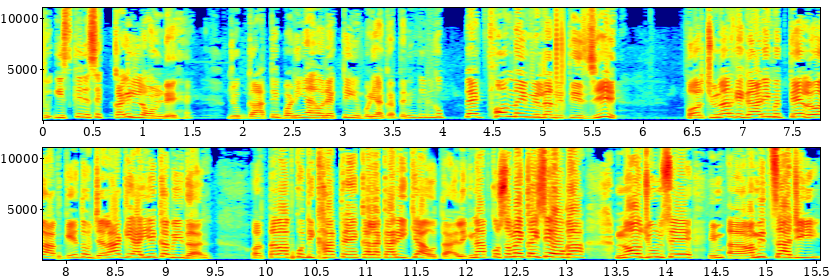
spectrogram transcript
तो इसके जैसे कई लौंडे हैं, जो गाते बढ़िया है और एक्टिंग भी बढ़िया करते हैं इनको प्लेटफॉर्म नहीं मिल रहा नीतीश जी। फॉर्चूनर के गाड़ी में तेल हो आपके तो जला के आइए कभी इधर? और तब आपको दिखाते हैं कलाकारी क्या होता है, लेकिन आपको समय कैसे होगा? 9 जून से अमित शाह जी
